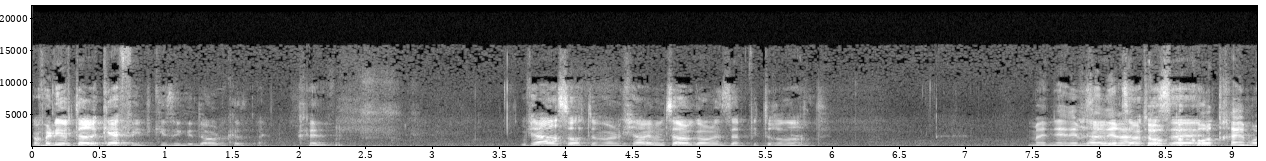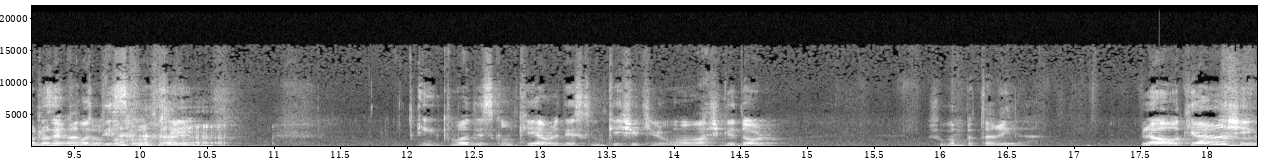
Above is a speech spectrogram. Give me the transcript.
אבל היא יותר כיפית כי זה גדול כזה. כן. אפשר לעשות, אבל אפשר למצוא גם לזה פתרונות. מעניין אם זה נראה טוב בקורות חיים או לא נראה טוב בקורות חיים. כמו דיסק און קי, אבל דיסק און קי שהוא כאילו הוא ממש גדול. שהוא גם בטריה. לא, כאילו לא שהוא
